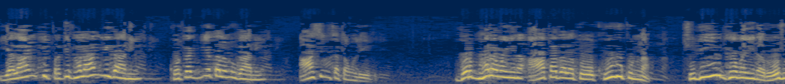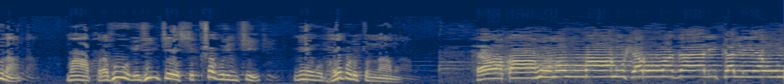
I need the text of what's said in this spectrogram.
ఎలాంటి ప్రతిఫలాన్ని గాని కృతజ్ఞతలను గాని ఆశించటం లేదు. దుర్భరమైన ఆపదలతో కూడుకున్న సుదీర్ఘమైన రోజున మా ప్రభువు విధించే శిక్ష గురించి మేము భయపడుతున్నాము فوقاهم الله شر ذلك اليوم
